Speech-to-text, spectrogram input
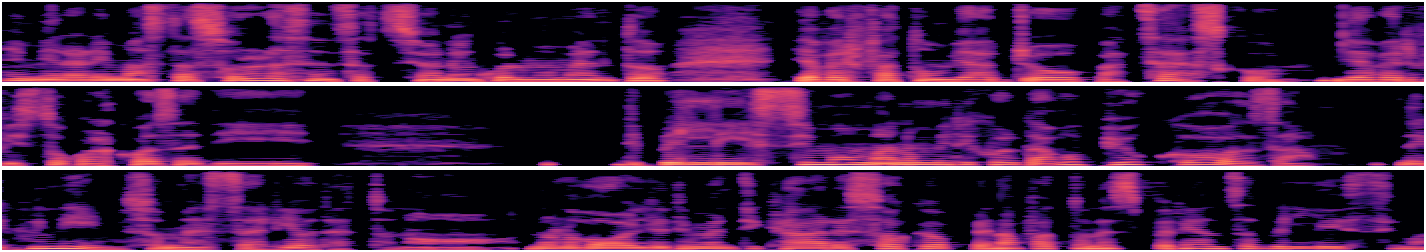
E mi era rimasta solo la sensazione in quel momento di aver fatto un viaggio pazzesco, di aver visto qualcosa di, di bellissimo, ma non mi ricordavo più cosa. E quindi mi sono messa lì ho detto no, non lo voglio dimenticare, so che ho appena fatto un'esperienza bellissima.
